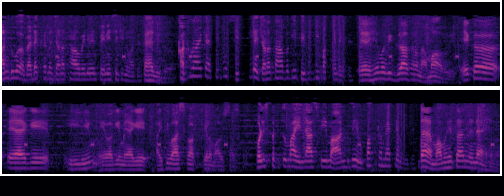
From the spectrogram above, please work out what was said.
ආණ්ඩුව වැඩ කරන ජනතාව වෙනුවෙන් පෙනී සිටිනවද? පැහැදිලිව. කටුනායක ඇතිවූ සිත්තිය ජනතාවගේ පිවිදීමක් නෙමෙයිද? ඒ එහෙම විග්‍රහ කරන්න අමාරුයි. ඒක එයාගේ ඉල්ලීම් ඒ වගේම එයාගේ අයිතිවාසිකමක් කියලා මම විශ්වාස කරනවා. පොලිස්පතිතුමා ඉල්ලා සිටීම ආණ්ඩුවේ උපක්‍රමයක් නෙමෙයිද? නෑ මම හිතන්නේ නෑ එහෙම.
